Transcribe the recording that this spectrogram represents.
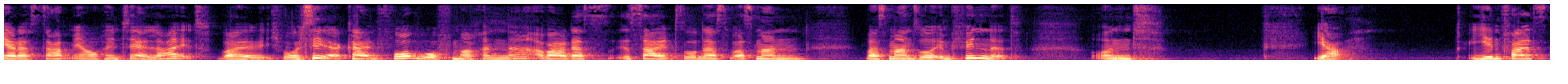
ja, das tat mir auch hinterher leid, weil ich wollte ja keinen Vorwurf machen, ne? aber das ist halt so das, was man, was man so empfindet. Und ja, jedenfalls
